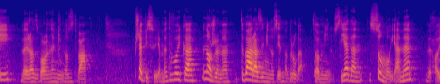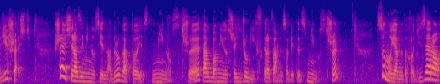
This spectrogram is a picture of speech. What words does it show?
i wyraz wolny minus 2. Przepisujemy dwójkę, mnożymy 2 razy minus 1 druga to minus 1, sumujemy, wychodzi 6. 6 razy minus 1 druga to jest minus 3, tak, bo minus 6 drugich skracamy sobie, to jest minus 3. Sumujemy, wychodzi 0,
